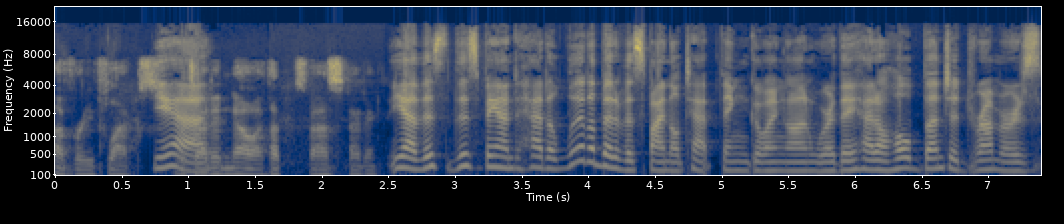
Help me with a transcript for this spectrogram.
of Reflex, Yeah. which I didn't know. I thought it was fascinating. Yeah, this this band had a little bit of a Spinal Tap thing going on, where they had a whole bunch of drummers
